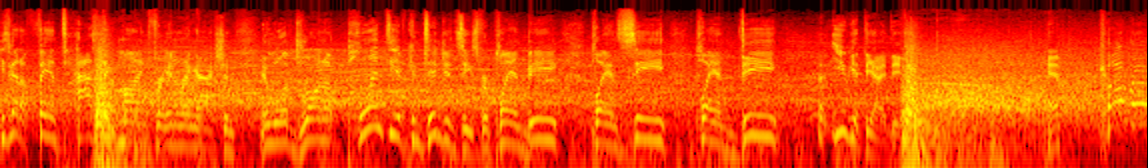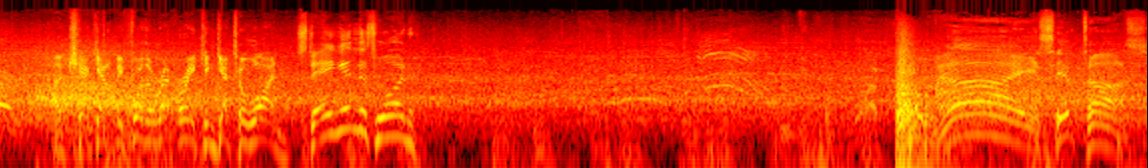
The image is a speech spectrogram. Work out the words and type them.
He's got a fantastic mind for in-ring action and will have drawn up plenty of contingencies for Plan B, Plan C, Plan D. You get the idea. And cover! A kick out before the referee can get to one. Staying in this one. Nice hip toss.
